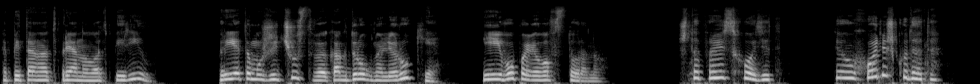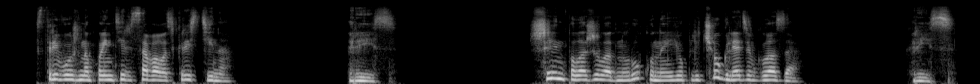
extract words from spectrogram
Капитан отпрянул от перил, при этом уже чувствуя, как дрогнули руки, и его повело в сторону. «Что происходит? Ты уходишь куда-то?» встревоженно поинтересовалась Кристина. «Крис, Шейн положил одну руку на ее плечо, глядя в глаза. «Крис».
